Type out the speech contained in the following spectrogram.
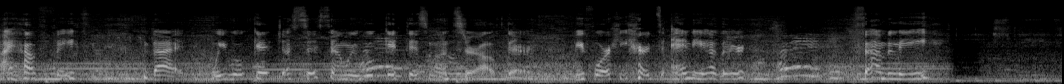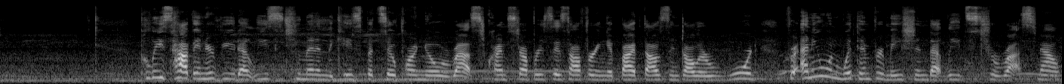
I have faith that we will get justice and we will get this monster out there before he hurts any other family. Police have interviewed at least two men in the case, but so far no arrest. Crime Stoppers is offering a $5,000 reward for anyone with information that leads to arrest. Now,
